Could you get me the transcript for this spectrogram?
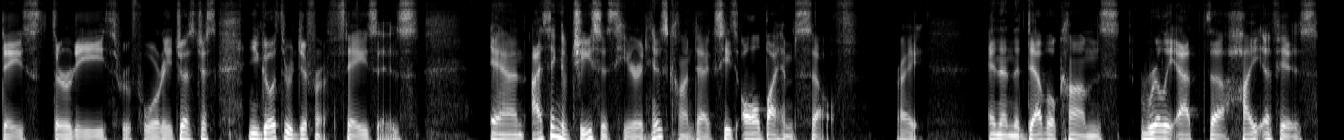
days 30 through 40, just, just, and you go through different phases. And I think of Jesus here in his context, he's all by himself right? And then the devil comes really at the height of his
